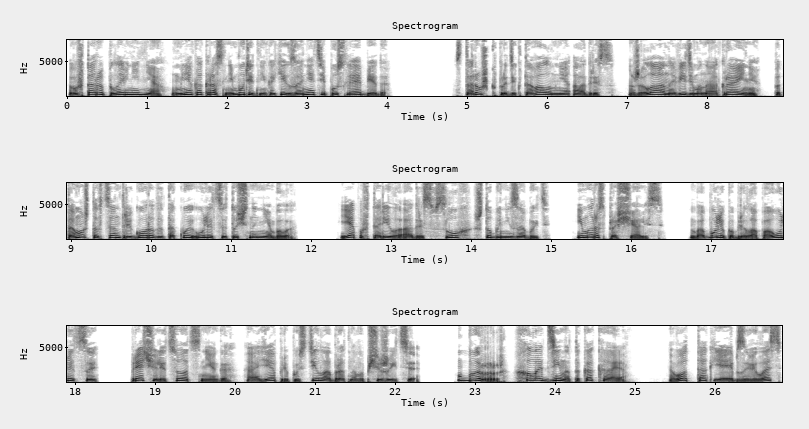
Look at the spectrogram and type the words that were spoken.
Во второй половине дня у меня как раз не будет никаких занятий после обеда. Старушка продиктовала мне адрес. Жила она, видимо, на окраине, потому что в центре города такой улицы точно не было. Я повторила адрес вслух, чтобы не забыть, и мы распрощались. Бабуля побрела по улице, пряча лицо от снега, а я припустила обратно в общежитие. Бррр, холодина-то какая! Вот так я и обзавелась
